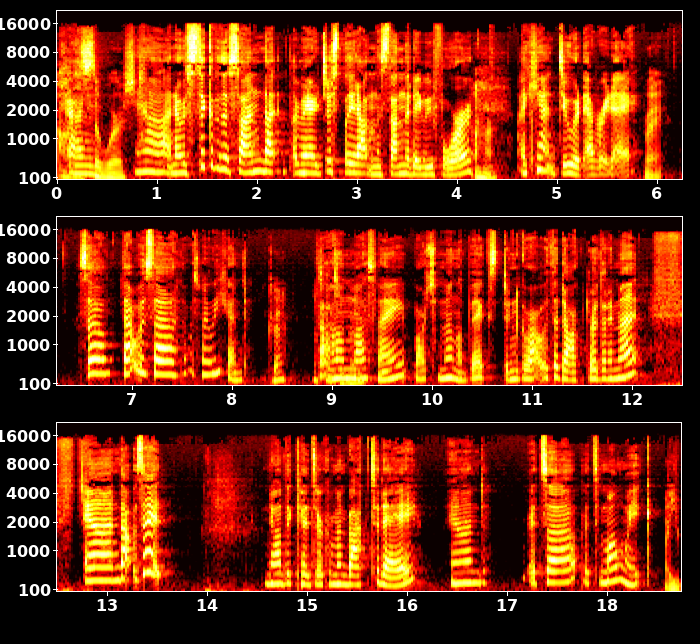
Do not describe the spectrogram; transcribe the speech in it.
Oh, that's And- the worst. Yeah, and I was sick of the sun. That I mean, I just laid out in the sun the day before. Uh-huh. I can't do it every day. Right. So that was uh, that was my weekend. Okay. That's Got home last night, watched some Olympics, didn't go out with the doctor that I met, and that was it. Now the kids are coming back today, and it's a it's mom week. Are you?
